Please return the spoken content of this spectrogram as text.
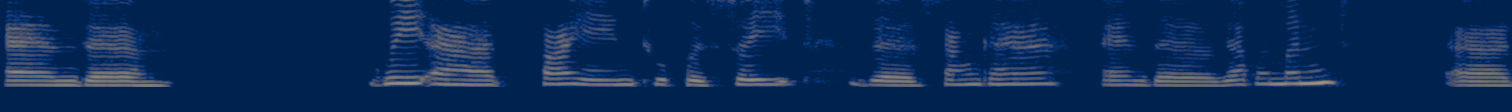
And um, we are trying to persuade the Sangha and the government uh,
